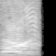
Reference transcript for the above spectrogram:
Start.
